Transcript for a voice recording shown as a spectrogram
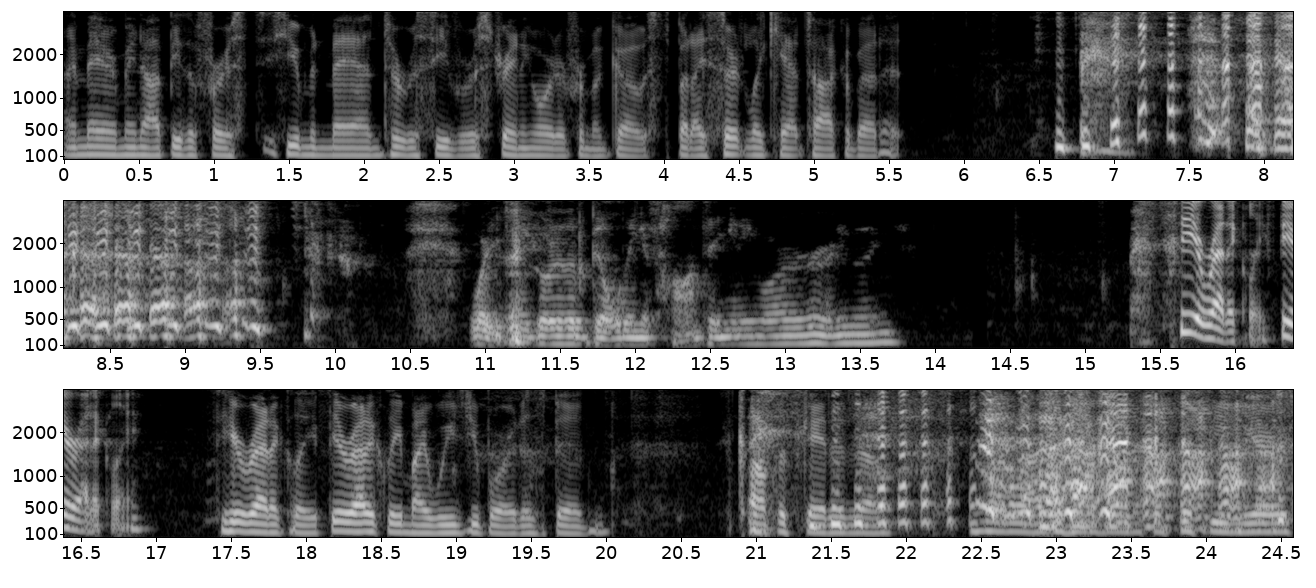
I may or may not be the first human man to receive a restraining order from a ghost, but I certainly can't talk about it. what, you can't go to the building as haunting anymore or anything? theoretically, theoretically. Theoretically, theoretically, my Ouija board has been confiscated. and I'm not allowed to have one for 15 years.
